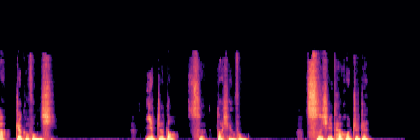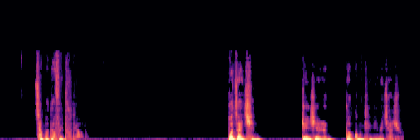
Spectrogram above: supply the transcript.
啊这个风气一直到慈到咸丰慈禧太后执政才把它废除掉了。不再请这些人到宫廷里面讲学了。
